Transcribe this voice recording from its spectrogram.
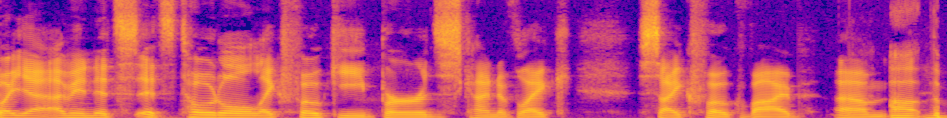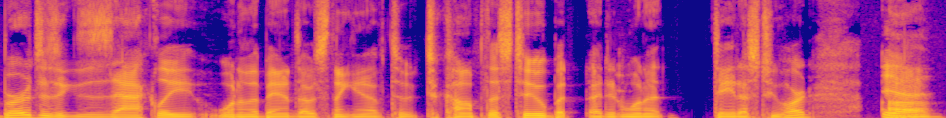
but yeah, I mean it's it's total like folky Byrds kind of like psych folk vibe. Um, Uh, the Byrds is exactly one of the bands I was thinking of to to comp this to, but I didn't want to date us too hard. yeah, Um,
